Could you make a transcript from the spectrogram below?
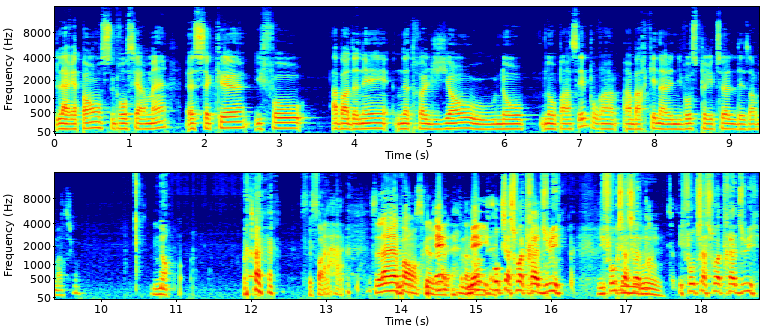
la réponse, grossièrement, ce que il faut abandonner notre religion ou nos, nos pensées pour embarquer dans le niveau spirituel des arts martiaux? Non. c'est ça. Ah, c'est la réponse que j'ai. Mais, il faut que ça soit traduit. Il faut que ça soit, mm-hmm. il faut que ça soit traduit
